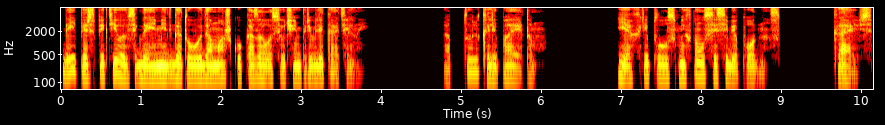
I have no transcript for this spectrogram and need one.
Да и перспектива всегда иметь готовую домашку казалась очень привлекательной. А только ли поэтому? Я хрипло усмехнулся себе под нос. Каюсь.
